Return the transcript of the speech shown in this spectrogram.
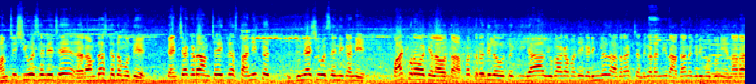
आमचे शिवसेनेचे रामदास कदम होते. त्यांच्याकडं आमच्या इथल्या स्थानिक जुन्या शिवसैनिकांनी पाठपुरावा केला होता. पत्र दिलं होतं की ह्या विभागामध्ये गडिंग्लज आदरात चंदगड आणि राधानगरीमधून येणारा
